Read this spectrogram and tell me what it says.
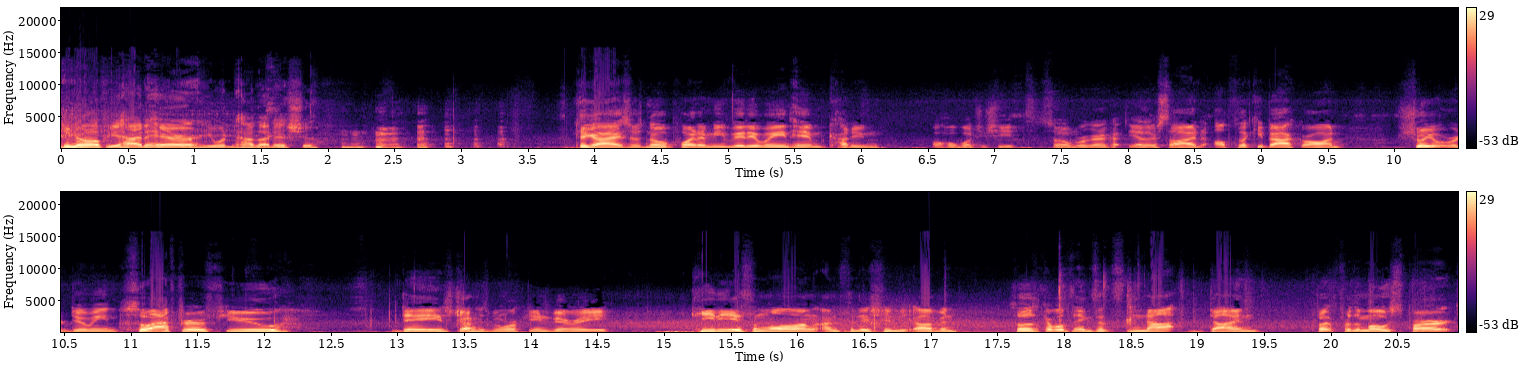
You know, if you had hair, you wouldn't have that issue. okay, guys, there's no point in me videoing him cutting a whole bunch of sheets. So hmm. we're gonna cut the other side. I'll flick you back on, show you what we're doing. So after a few days, Jeff has been working very tedious and long on finishing the oven. So there's a couple things that's not done, but for the most part,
